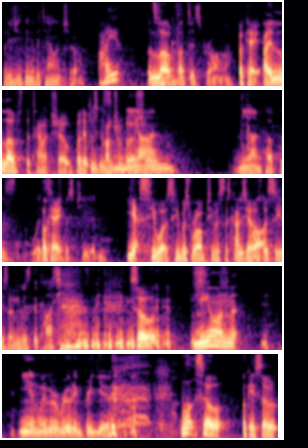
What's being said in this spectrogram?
What did you think of the talent show? I Let's loved. talk about this drama. okay, I loved the talent show, but it was Because controversial. Neon, Neon Pup was was Okay. was cheated. Yes, he was. He was robbed. He was the He was Katya of the robbed. season. He was the Katya. So, Neon. Neon, we were rooting for you. Well, so okay, so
